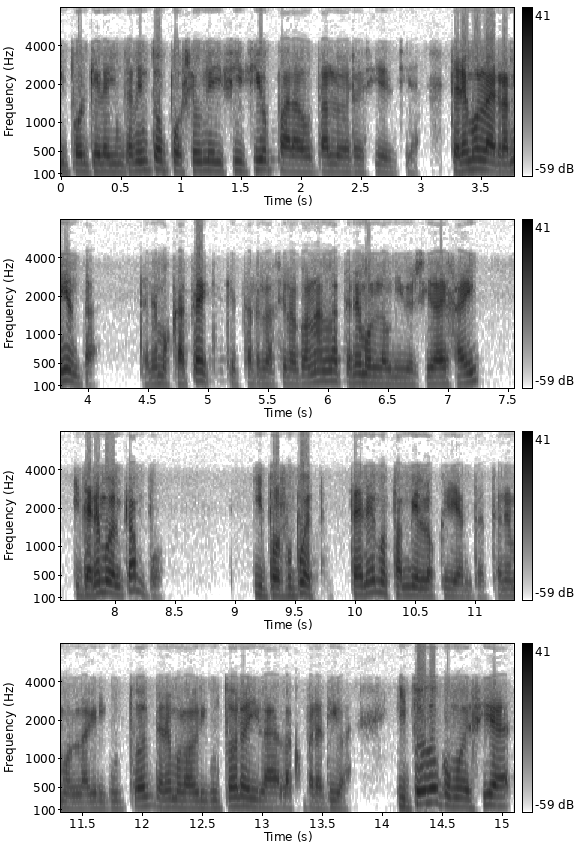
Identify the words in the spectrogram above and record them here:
y porque el ayuntamiento posee un edificio para dotarlo de residencia. Tenemos la herramienta, tenemos CATEC, que está relacionado con Atlas, tenemos la Universidad de Jaén y tenemos el campo. Y por supuesto, tenemos también los clientes, tenemos la agricultor, tenemos los agricultores y las cooperativas. Y todo, como decía,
